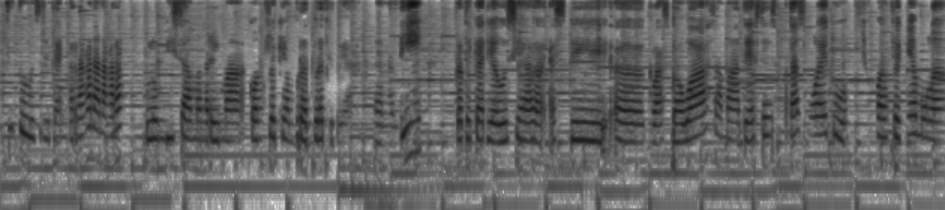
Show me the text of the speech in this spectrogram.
gitu tuh ceritanya karena kan anak-anak belum bisa menerima konflik yang berat-berat gitu ya. Nah nanti ketika dia usia SD uh, kelas bawah sama SD atas mulai tuh konfliknya mulai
